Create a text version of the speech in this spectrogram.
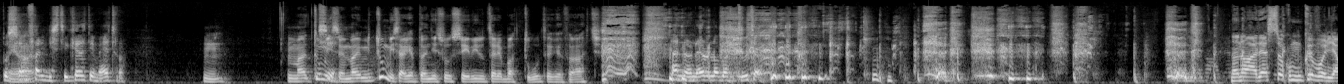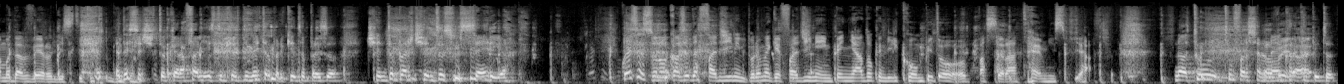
Possiamo Eh, fare gli sticker di metro. Mm. Ma tu, Sì. mi sembra, tu mi sa che prendi sul serio tutte le battute che faccio. Ah, non era una battuta. No, no, adesso comunque vogliamo davvero gli sticker. Adesso ci toccherà fare gli sticker di metro perché ti ho preso 100% sul serio. Queste sono cose da Fagini. Il problema è che Fagini è impegnato, quindi il compito passerà a te. Mi spiace. No, tu, tu forse non hai Vabbè, ancora eh. capito.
